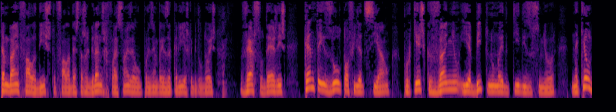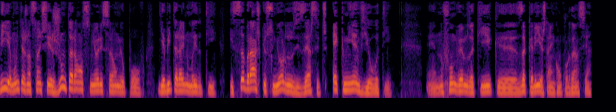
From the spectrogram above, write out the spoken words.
também fala disto, fala destas grandes reflexões. Ele, por exemplo, em Zacarias capítulo 2, verso 10 diz, Canta e exulta, ó filha de Sião, porque eis que venho e habito no meio de ti, diz o Senhor. Naquele dia muitas nações se juntarão ao Senhor e serão meu povo, e habitarei no meio de ti. E saberás que o Senhor dos exércitos é que me enviou a ti. Eh, no fundo vemos aqui que Zacarias está em concordância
